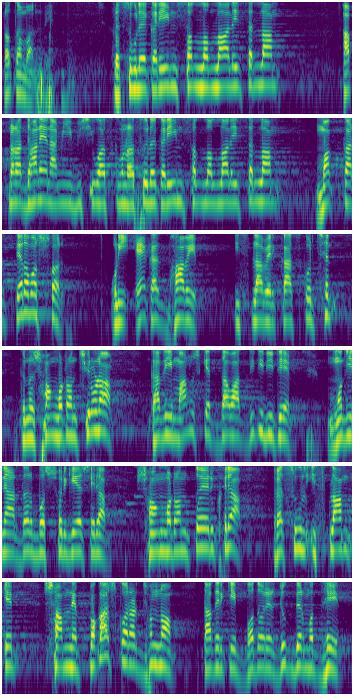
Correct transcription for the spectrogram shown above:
প্রথম মানবে রসুল করিম সাল্লাহ আলি সাল্লাম, আপনারা জানেন আমি বেশি ওয়াজ করুন রসুল করিম সাল্লাহ আলি সাল্লাম মক্কার তেরো বৎসর উনি এক একভাবে ইসলামের কাজ করছেন। কোনো সংগঠন ছিল না। কাজী মানুষকে দাওয়াত দিতে দিতে মদিনার দশ বৎসর গিয়ে সেরা সংগঠন তৈরি করে রসুল ইসলামকে সামনে প্রকাশ করার জন্য তাদেরকে বদরের যুদ্ধের মধ্যে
